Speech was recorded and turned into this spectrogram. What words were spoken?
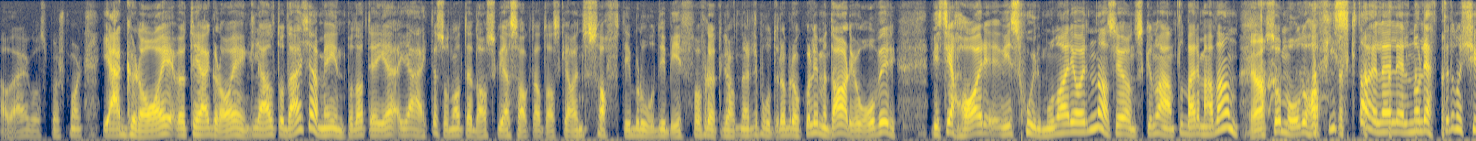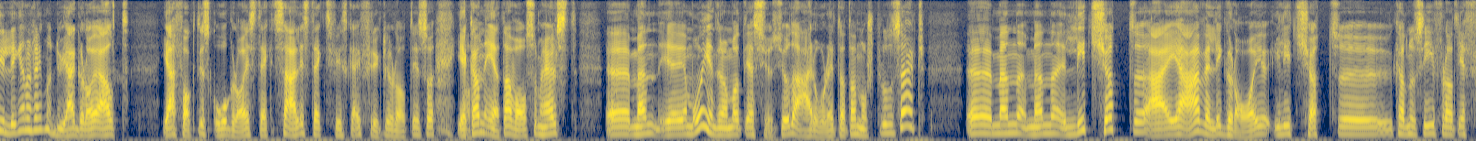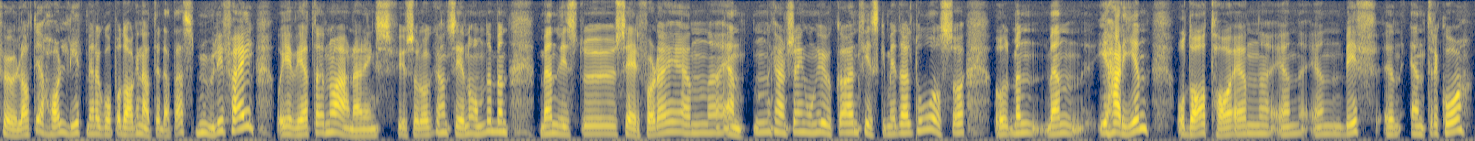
Ja, Det er et godt spørsmål. Jeg er glad i vet du, jeg er glad i egentlig alt. Og der kommer jeg inn på det at jeg, jeg, er ikke sånn at jeg, da skulle jeg sagt at da skal jeg ha en saftig, blodig biff og fløtegratinerte poter og brokkoli, men da er det jo over. Hvis jeg har, hvis hormonene er i orden, da, så jeg ønsker noe annet til bare middagen, ja. så må du ha fisk, da, eller, eller noe lettere, noe kylling eller noe slikt. Men du, jeg er glad i alt. Jeg er faktisk òg glad i stekt, særlig stekt fisk er jeg fryktelig glad i, så jeg kan ete hva som helst. Eh, men jeg må innrømme at jeg syns jo det er ålreit at det er norskprodusert. Eh, men, men, litt kjøtt er, Jeg er veldig glad i litt kjøtt, eh, kan du si, for jeg føler at jeg har litt mer å gå på dagen etter. Dette er mulig feil, og jeg vet at noen ernæringsfysiologer kan si noe om det, men, men, hvis du ser for deg en, enten kanskje en gang i uka en fiskemiddag eller to, også, og, men, men, i helgen, og da ta en, en, en biff, en entrecôte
